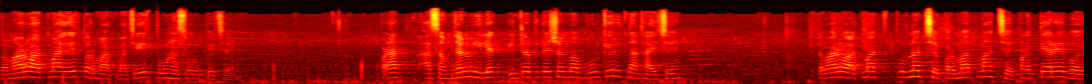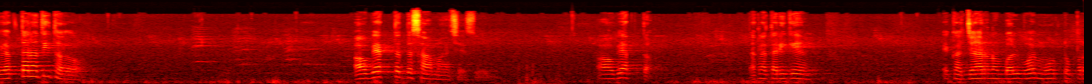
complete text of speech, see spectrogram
તમારો આત્મા એ જ પરમાત્મા છે, એ જ પૂર્ણ સ્વરૂપે છે. પણ આ સમજણનું ઇલેક ઇન્ટરપ્રિટેશનમાં ભૂલ કેવી રીતના થાય છે? તમારો આત્મા પૂર્ણ જ છે, પરમાત્મા જ છે, પણ અત્યારે વ્યક્ત નથી થયો. અવ્યક્ત દશામાં છે શું? અવ્યક્ત. દાખલા તરીકે એક હજારનો બલ્બ હોય, મોટો પર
